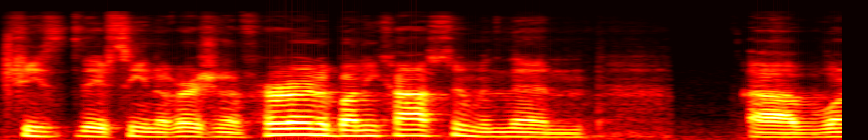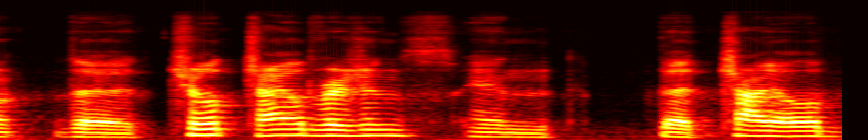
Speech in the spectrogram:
she's they've seen a version of her in a bunny costume, and then uh, one the child child versions and the child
